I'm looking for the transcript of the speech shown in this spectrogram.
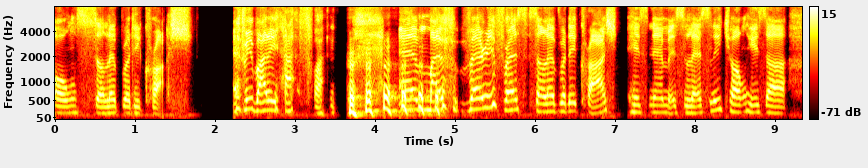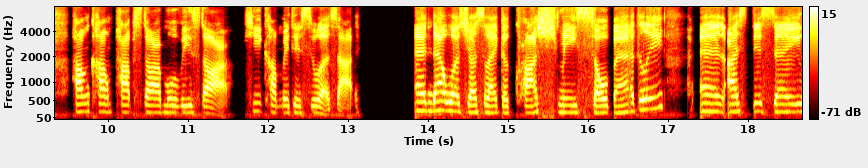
own celebrity crush everybody have one. and my very first celebrity crush, his name is Leslie Cheung. He's a Hong Kong pop star, movie star. He committed suicide. And that was just like a crush me so badly. And I did say,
